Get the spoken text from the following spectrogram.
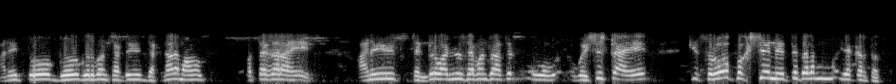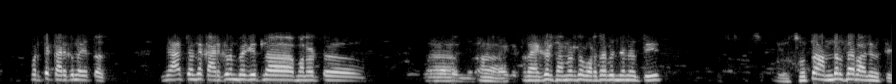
आणि तो गोरगरिबांसाठी झटणारा माणूस पत्रकार आहे. आणि शंकर वाजनेर साहेबांचं असं व- वैशिष्ट्य आहे की सर्व पक्षीय नेते त्याला हे करतात प्रत्येक कार्यक्रम येतात. मी आज त्यांचा कार्यक्रम बघितला मला वाटतं रायगड सम्राटचा वर्धापन होती स्वतः आमदार साहेब आले होते.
